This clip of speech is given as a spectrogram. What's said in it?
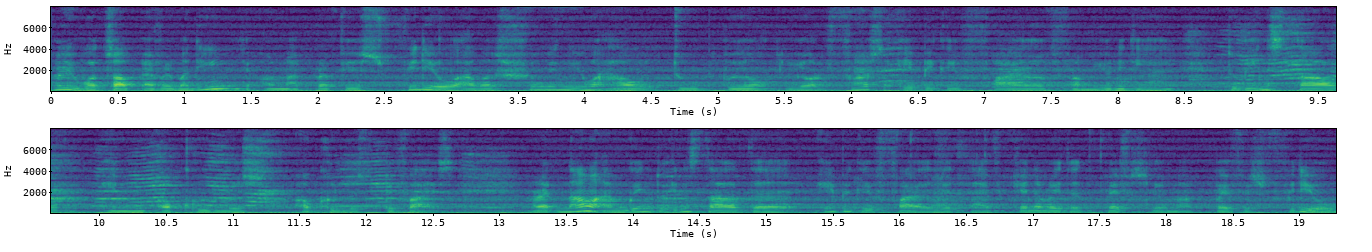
Hey what's up everybody? On my previous video I was showing you how to build your first APK file from Unity to be installed in Oculus Oculus device. Right now I'm going to install the APK file that I've generated previously in my previous video.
